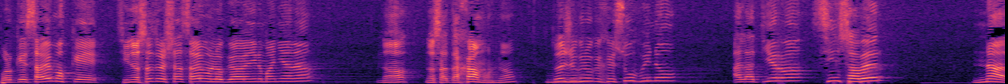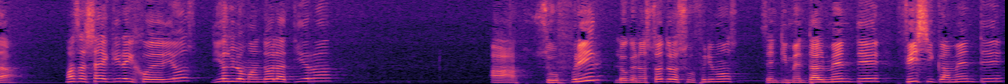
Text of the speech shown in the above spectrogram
Porque sabemos que si nosotros ya sabemos lo que va a venir mañana, no, nos atajamos, ¿no? Entonces yo creo que Jesús vino a la tierra sin saber nada. Más allá de que era hijo de Dios, Dios lo mandó a la tierra a sufrir lo que nosotros sufrimos sentimentalmente, físicamente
